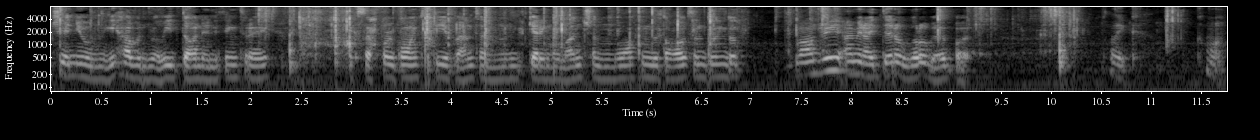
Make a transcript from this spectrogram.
genuinely haven't really done anything today. Except for going to the event and getting lunch and walking the dogs and doing the laundry. I mean, I did a little bit, but. Like, come on.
